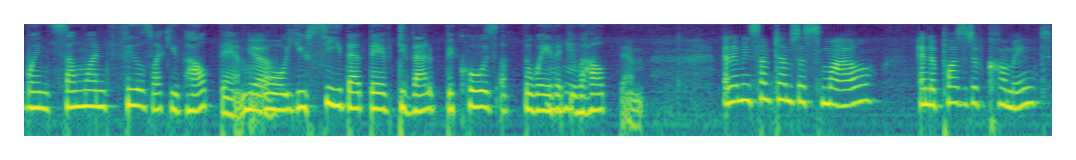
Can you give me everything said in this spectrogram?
when someone feels like you've helped them Yeah. or you see that they've developed because of the way that mm-hmm. you've helped them. And I mean, sometimes a smile and a positive comment,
